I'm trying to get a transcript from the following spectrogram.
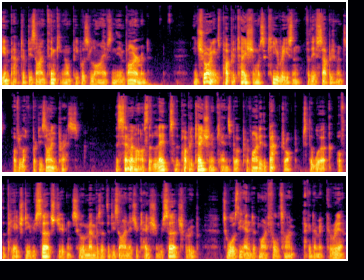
The Impact of Design Thinking on People's Lives and the Environment. Ensuring its publication was a key reason for the establishment of Loughborough Design Press. The seminars that led to the publication of Ken's book provided the backdrop to the work of the PhD research students who were members of the Design Education Research Group towards the end of my full time academic career.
